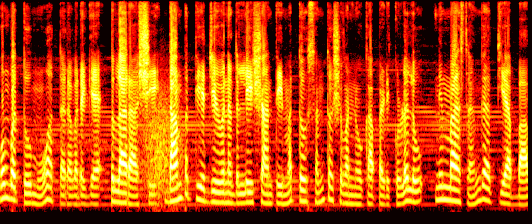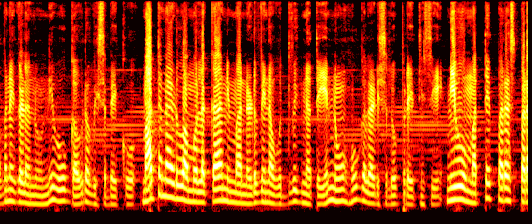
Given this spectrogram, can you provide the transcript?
ಒಂಬತ್ತು ಮೂವತ್ತರವರೆಗೆ. ತುಲಾರಾಶಿ, ದಾಂಪತ್ಯ ಜೀವನದಲ್ಲಿ ಶಾಂತಿ ಮತ್ತು ಸಂತೋಷವನ್ನು ಕಾಪಾಡಿಕೊಳ್ಳಲು ನಿಮ್ಮ ಸಂಗಾತಿಯ ಭಾವನೆಗಳನ್ನು ನೀವು ಗೌರವಿಸಬೇಕು. ಮಾತನಾಡುವ ಮೂಲಕ ನಿಮ್ಮ ನಡುವಿನ ಉದ್ವಿಗ್ನತೆಯನ್ನು ಹೋಗಲಾಡಿಸಲು ಪ್ರಯತ್ನಿಸಿ. ನೀವು ಮತ್ತೆ ಪರಸ್ಪರ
